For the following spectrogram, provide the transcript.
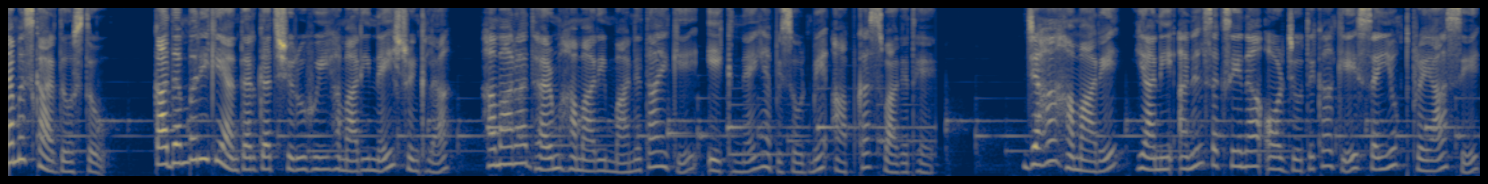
नमस्कार दोस्तों। कादम्बरी के अंतर्गत शुरू हुई हमारी नई श्रृंखला, हमारा धर्म, हमारी मान्यताएँ के एक नए एपिसोड में आपका स्वागत है। जहाँ हमारे, यानी अनिल सक्सेना और ज्योतिका के संयुक्त प्रयास से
